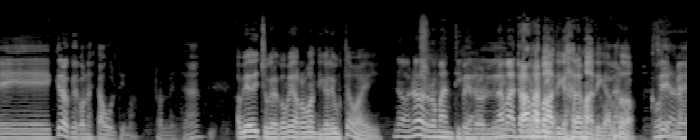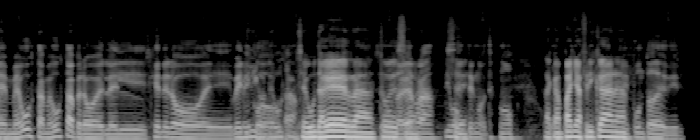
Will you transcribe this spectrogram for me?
Eh, creo que con esta última, realmente. ¿eh? Había dicho que la comedia romántica le gustaba y... No, no es romántica, Pero el- dramática. Dramática, dramática, perdón. Sí, me, gusta, me gusta, pero el, el género eh, bélico, Bélico, ¿te gusta? Segunda guerra, todo Segunda eso. guerra, Sí. tengo, tengo La campaña africana. mi punto débil.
